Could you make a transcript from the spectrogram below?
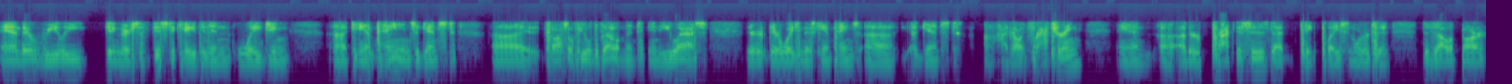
and they're really getting very sophisticated in waging uh, campaigns against uh, fossil fuel development in the U.S. They're they're waging those campaigns uh, against uh, hydraulic fracturing and uh, other practices that take place in order to develop our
